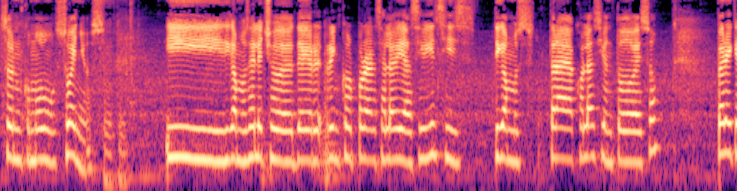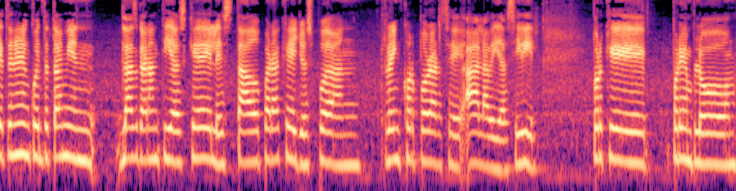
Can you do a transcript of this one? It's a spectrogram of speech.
son como sueños. Y, digamos, el hecho de, reincorporarse a la vida civil, sí, digamos, trae a colación todo eso, pero hay que tener en cuenta también las garantías que el Estado para que ellos puedan reincorporarse a la vida civil. Porque, por ejemplo,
